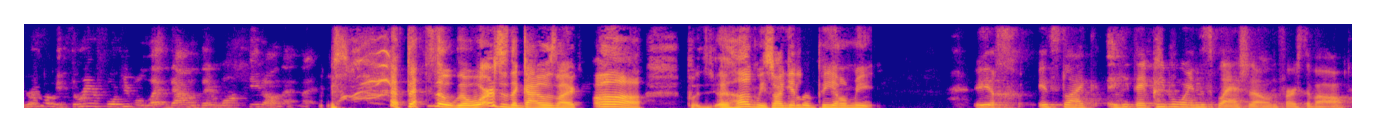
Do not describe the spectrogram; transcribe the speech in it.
There were probably three or four people let down that they weren't peed on that night. That's the the worst is the guy who's like, oh, put, uh, hug me so I get a little pee on me. Ugh, it's like he, they, people were in the splash zone, first of all.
